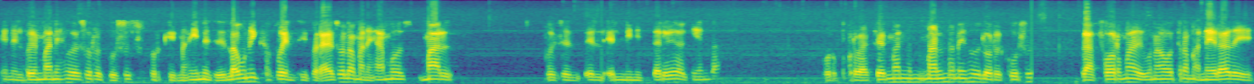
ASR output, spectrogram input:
en el buen manejo de esos recursos, porque imagínense, es la única fuente y para eso la manejamos mal, pues el, el, Ministerio de Hacienda, por, por hacer mal, manejo de los recursos, la forma de una u otra manera de,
